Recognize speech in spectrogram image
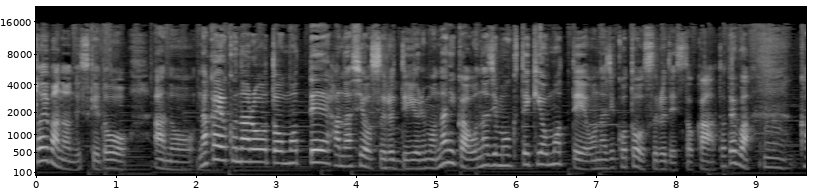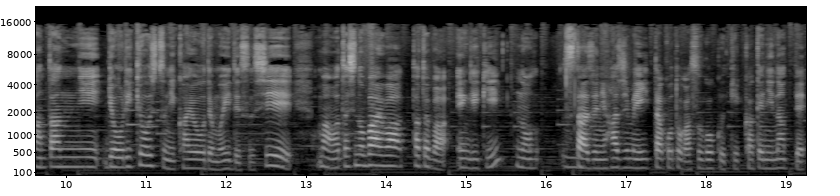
例えばなんですけどあの仲良くなろうと思って話をするっていうよりも、何か同じ目的を持って同じことをするですとか例えばうん。簡単に料理教室に通うでもいいですし、まあ私の場合は、例えば演劇のスタジオに初め行ったことがすごくきっかけになって、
